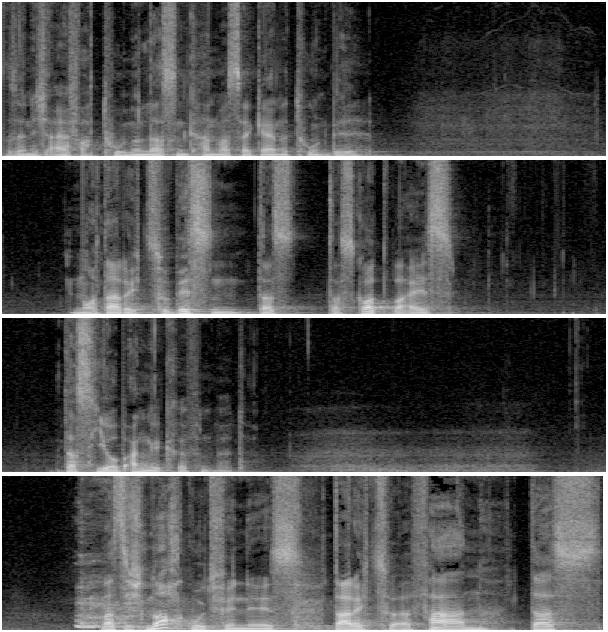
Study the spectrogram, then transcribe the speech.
dass er nicht einfach tun und lassen kann, was er gerne tun will noch dadurch zu wissen, dass, dass Gott weiß, dass Hiob angegriffen wird. Was ich noch gut finde, ist dadurch zu erfahren, dass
